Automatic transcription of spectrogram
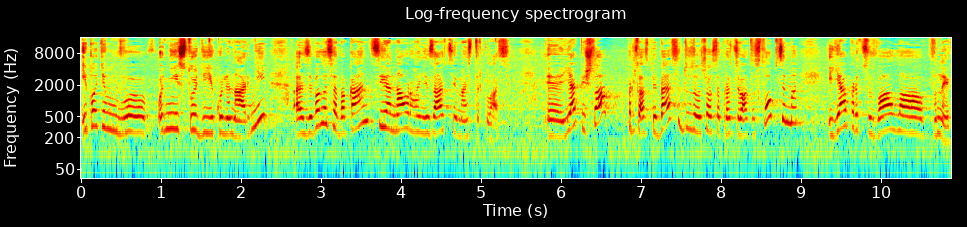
І потім в одній студії кулінарній е, з'явилася вакансія на організацію майстер-класів. Е, Я пішла, пройшла співбесіду, залишилася працювати з хлопцями, і я працювала в них.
